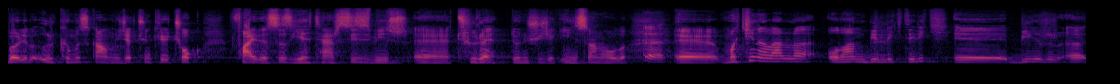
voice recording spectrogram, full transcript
böyle bir ırkımız kalmayacak. Çünkü çok faydasız, yetersiz bir e, türe dönüşecek insanoğlu. E, makinalarla olan birliktelik e, bir... E,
